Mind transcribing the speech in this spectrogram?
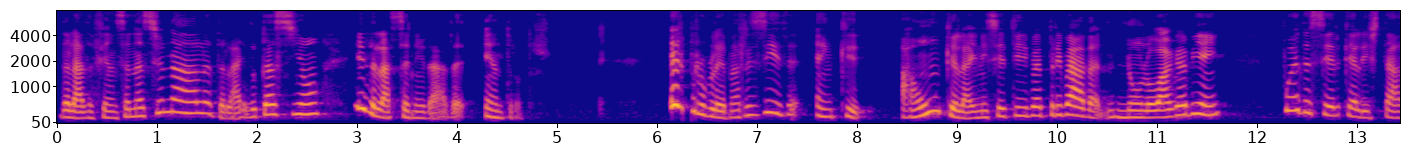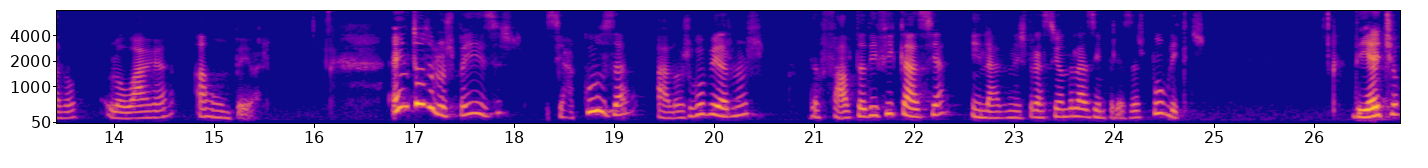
de la defensa nacional, de la educación y de la sanidad, entre otros. El problema reside en que, aunque la iniciativa privada no lo haga bien, puede ser que el Estado lo haga aún peor. En todos los países se acusa a los gobiernos de falta de eficacia en la administración de las empresas públicas. De hecho,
